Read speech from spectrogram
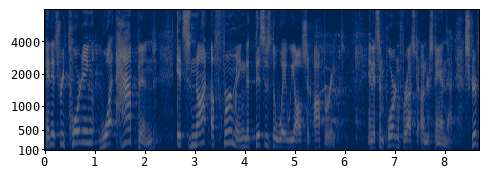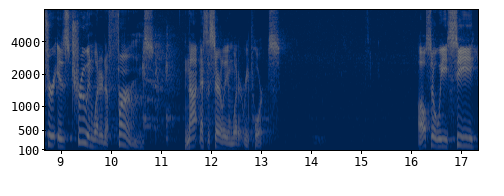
and it's reporting what happened. It's not affirming that this is the way we all should operate. And it's important for us to understand that. Scripture is true in what it affirms, not necessarily in what it reports. Also, we see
